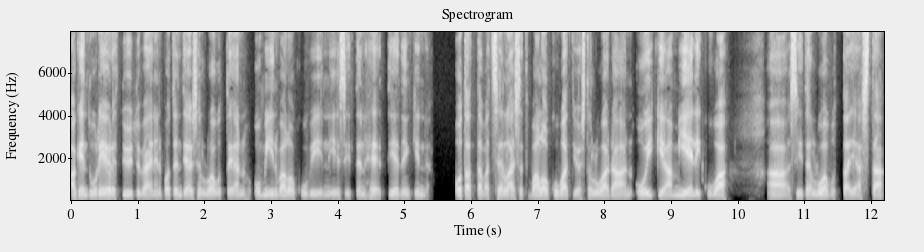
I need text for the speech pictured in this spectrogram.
agentuuri ei ole tyytyväinen potentiaalisen luovuttajan omiin valokuviin, niin sitten he tietenkin otattavat sellaiset valokuvat, joista luodaan oikea mielikuva siitä luovuttajasta.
